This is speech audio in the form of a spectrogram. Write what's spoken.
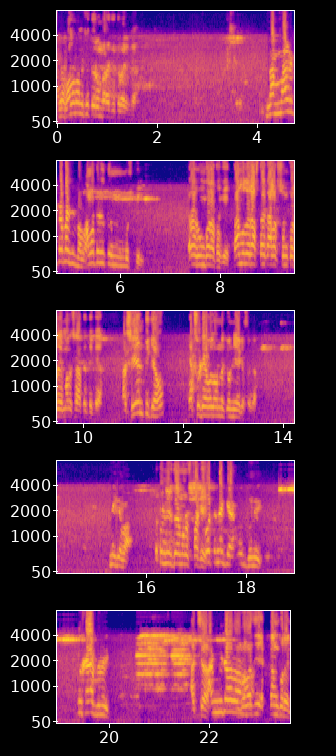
আমরা ভালো মানুষের তো এরকম ভাড়া দিতে পারি না। না মালিকটা বেশি ভালো। আমাদের তো মুশকিল। তারা রুম ভাড়া থাকে। তার মধ্যে রাস্তায় কালেকশন করে মানুষের হাতে থেকে। আর সেখান থেকেও একশো টাকা বলে অন্য কেউ নিয়ে গেছে গা। নিয়ে যাবা। এত নির্দয় মানুষ থাকে। আচ্ছা বাবাজি এক কাম করেন।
